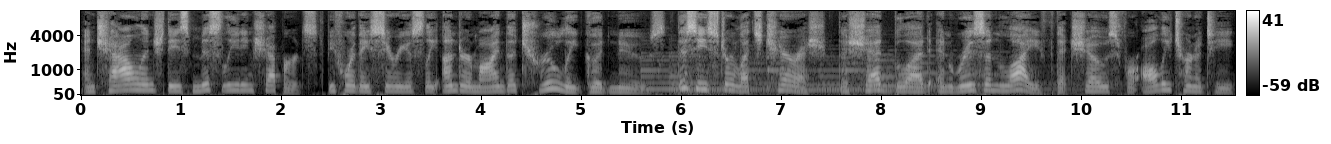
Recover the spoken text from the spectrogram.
and challenge these misleading shepherds before they seriously undermine the truly good news. This Easter, let's cherish the shed blood and risen life that shows for all eternity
